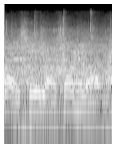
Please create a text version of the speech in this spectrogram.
Đoàn.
